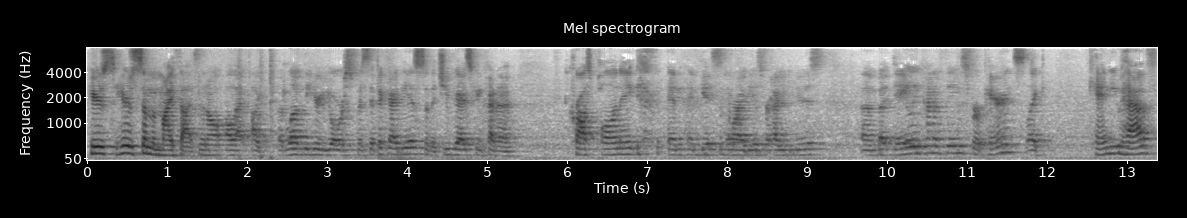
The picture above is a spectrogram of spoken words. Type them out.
here's here's some of my thoughts, and I'll, I'll, i would love to hear your specific ideas so that you guys can kind of cross pollinate and, and get some more ideas for how you can do this. Um, but daily kind of things for parents, like can you have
